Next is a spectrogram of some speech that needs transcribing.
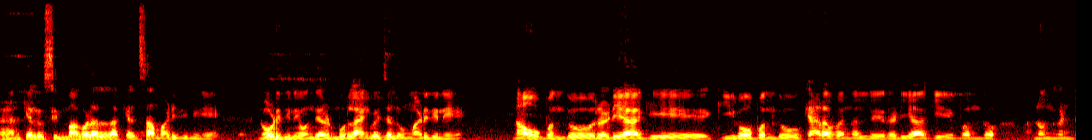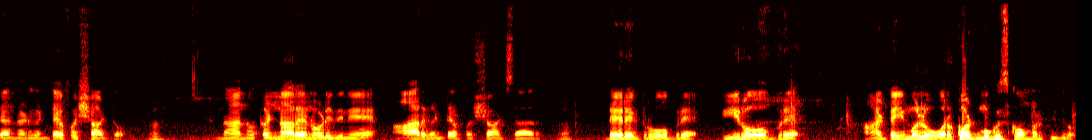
ನಾನು ಕೆಲವು ಸಿನಿಮಾಗಳೆಲ್ಲ ಕೆಲಸ ಮಾಡಿದ್ದೀನಿ ನೋಡಿದ್ದೀನಿ ಒಂದು ಎರಡು ಮೂರು ಲ್ಯಾಂಗ್ವೇಜ್ ಅಲ್ಲೂ ಮಾಡಿದೀನಿ. ನಾವು ಬಂದು ರೆಡಿಯಾಗಿ ಹೀರೋ ಬಂದು ಕ್ಯಾರವನ್ ಅಲ್ಲಿ ರೆಡಿಯಾಗಿ ಬಂದು ಹನ್ನೊಂದು ಗಂಟೆ ಹನ್ನೆರಡು ಗಂಟೆ ಫಸ್ಟ್ ಶಾಟ್ ನಾನು ಕಣ್ಣಾರೆ ನೋಡಿದ್ದೀನಿ ಆರು ಗಂಟೆ ಫಸ್ಟ್ ಶಾಟ್ ಸರ್. ಡೈರೆಕ್ಟ್ರು ಒಬ್ರೆ ಹೀರೋ ಒಬ್ರೆ. ಆ ಟೈಮಲ್ಲೂ ವರ್ಕೌಟ್ ಮುಗಿಸ್ಕೊಂಡ್ ಬರ್ತಿದ್ರು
